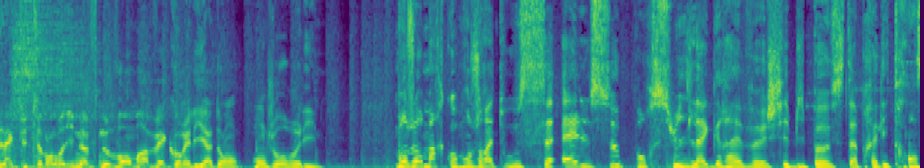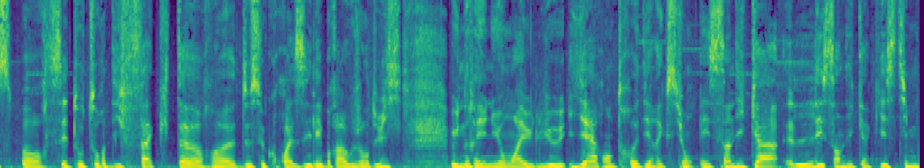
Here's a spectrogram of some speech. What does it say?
L'actu de ce vendredi 9 novembre avec Aurélie Adam. Bonjour Aurélie. Bonjour Marco, bonjour à tous. Elle se poursuit la grève chez Bipost après les transports. C'est au tour des facteurs de se croiser les bras aujourd'hui. Une réunion a eu lieu hier entre direction et syndicats. Les syndicats qui estiment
